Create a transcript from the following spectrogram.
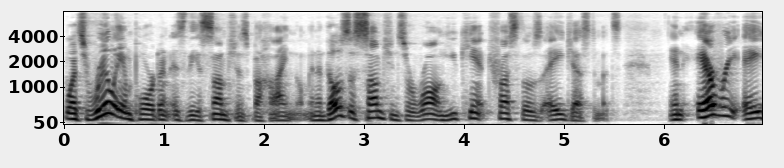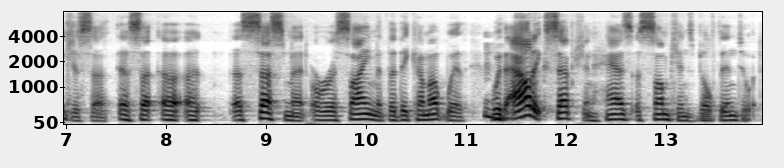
what's really important is the assumptions behind them. And if those assumptions are wrong, you can't trust those age estimates. And every age uh, uh, assessment or assignment that they come up with, mm-hmm. without exception, has assumptions built into it.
